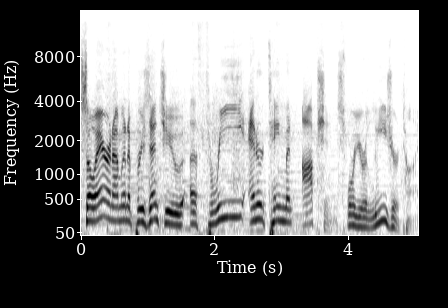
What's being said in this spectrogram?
So, Aaron, I'm going to present you uh, three entertainment options for your leisure time.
